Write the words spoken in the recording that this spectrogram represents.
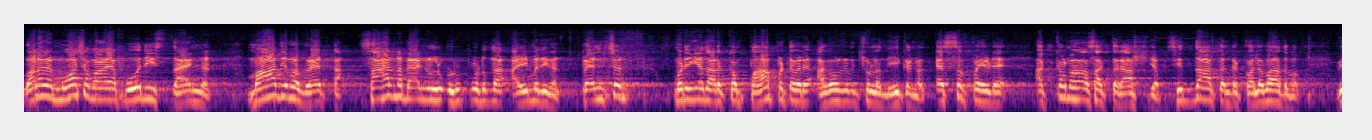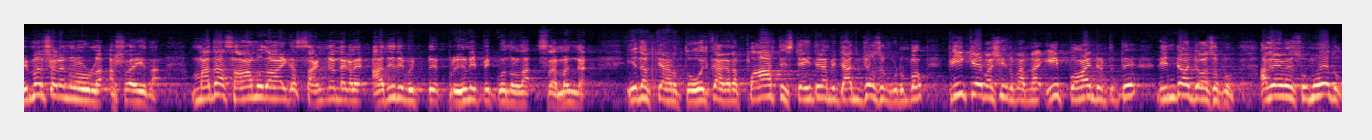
വളരെ മോശമായ പോലീസ് നയങ്ങൾ മാധ്യമ വേട്ട സഹകരണ ബാങ്കുകളിൽ ഉൾപ്പെടുന്ന അഴിമതികൾ പെൻഷൻ മുടങ്ങിയതടക്കം പാവപ്പെട്ടവരെ അവഗണിച്ചുള്ള നീക്കങ്ങൾ എസ് എഫ് ഐയുടെ അക്രമാസക്ത രാഷ്ട്രീയം സിദ്ധാർത്ഥന്റെ കൊലപാതകം വിമർശനങ്ങളോടുള്ള അശ്രയത മത സാമുദായിക സംഘടനകളെ അതിരുവിട്ട് പ്രീണിപ്പിക്കുന്നുള്ള ശ്രമങ്ങൾ ഇതൊക്കെയാണ് തോൽക്കുക അങ്ങനെ പാർട്ടി സ്റ്റേറ്റ് കമ്മിറ്റി അഞ്ചോസം കുടുംബം പി കെ ബഷീർ പറഞ്ഞ ഈ പോയിന്റ് എടുത്തിട്ട് ലിൻഡോ ജോസഫും അതേപോലെ സുമോദും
